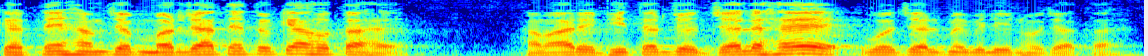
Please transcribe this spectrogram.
कहते हैं, हम जब मर जाते हैं तो क्या होता है? हमारे भीतर जो जल है, वो जल में विलीन हो जाता है।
